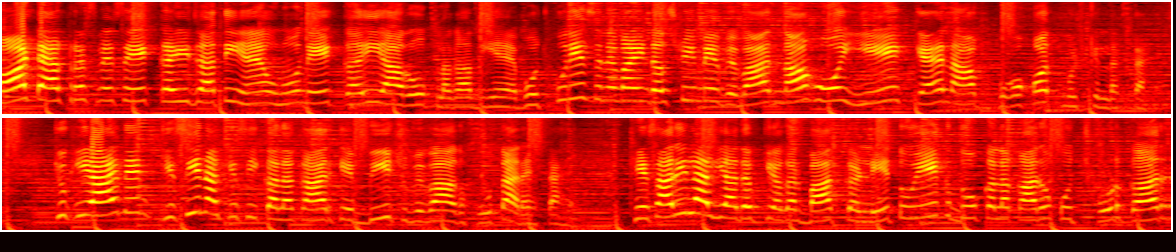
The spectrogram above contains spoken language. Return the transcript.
हॉट एक्ट्रेस में से एक कही जाती हैं, उन्होंने कई आरोप लगा दिए हैं। भोजपुरी सिनेमा इंडस्ट्री में विवाद ना हो, ये कहना बहुत मुश्किल लगता है। क्योंकि आए दिन किसी न किसी कलाकार के बीच विवाद होता रहता है। खेसारी लाल यादव की अगर बात कर ले तो एक दो कलाकारों को छोड़कर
